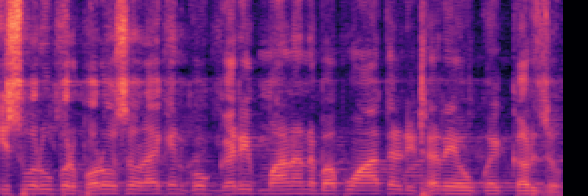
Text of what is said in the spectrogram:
ઈશ્વર ઉપર ભરોસો રાખીને કોઈ ગરીબ માણસને બાપુ આંતડી ઠરે એવું કંઈક કરજો.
